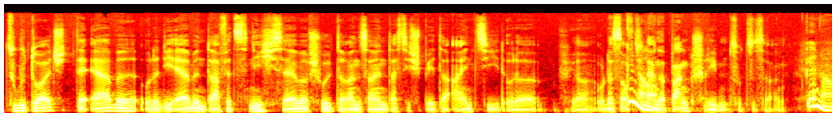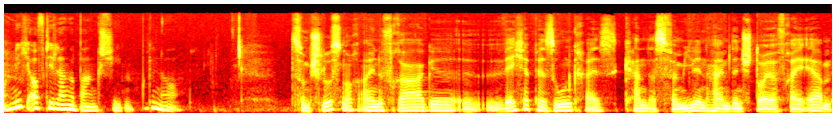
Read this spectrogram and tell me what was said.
Zu gut Deutsch, der Erbe oder die Erbin darf jetzt nicht selber schuld daran sein, dass sie später einzieht oder, ja, oder es auf genau. die lange Bank schieben, sozusagen. Genau, nicht auf die lange Bank schieben, genau. Zum Schluss noch eine Frage. Welcher Personenkreis kann das Familienheim denn steuerfrei erben?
